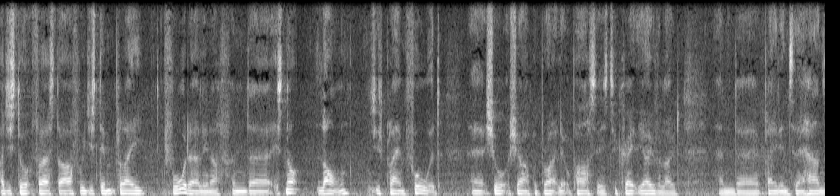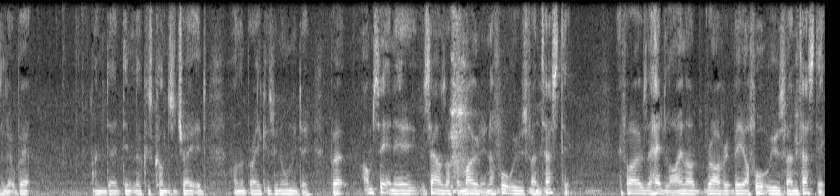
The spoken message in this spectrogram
I just thought first half we just didn't play forward early enough, and uh, it's not long, it's just playing forward. Uh, short, sharper, bright little passes to create the overload, and uh, played into their hands a little bit, and uh, didn't look as concentrated on the break as we normally do. But I'm sitting here, it sounds like I'm moaning. I thought we was fantastic. If I was a headline, I'd rather it be I thought we was fantastic.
